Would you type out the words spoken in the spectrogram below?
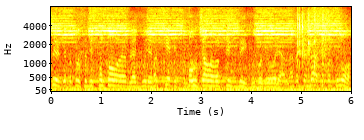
цирк, это просто беспонтовое, блядь, будет. Вообще без получалого пизды, грубо говоря. Надо дождаться пацанов.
